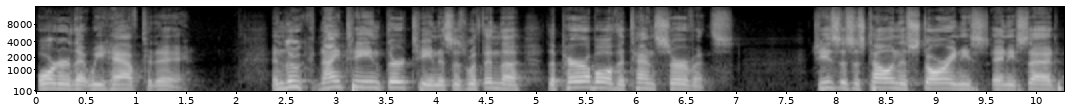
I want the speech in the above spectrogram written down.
order that we have today. In Luke 19 13, this is within the, the parable of the ten servants. Jesus is telling this story, and he, and he said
